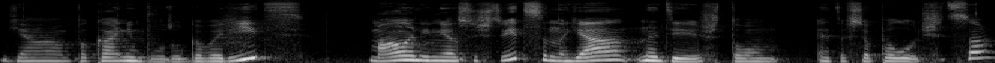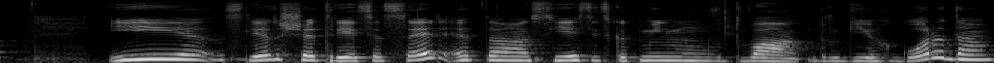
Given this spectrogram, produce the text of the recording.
Я пока не буду говорить, мало ли не осуществится, но я надеюсь, что это все получится. И следующая, третья цель — это съездить как минимум в два других города.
